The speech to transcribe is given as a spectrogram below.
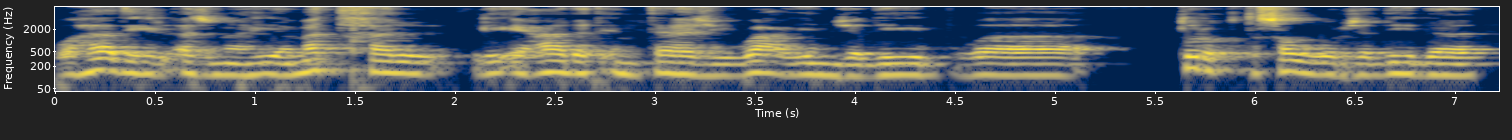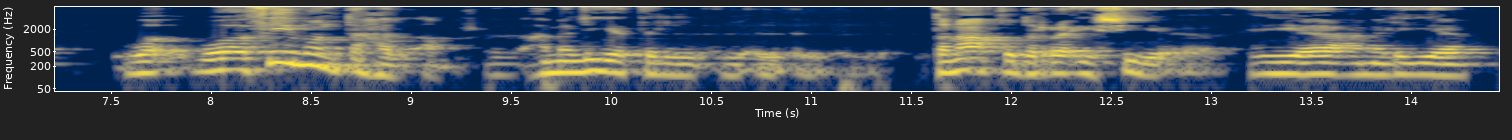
وهذه الأزمة هي مدخل لإعادة إنتاج وعي جديد وطرق تصور جديدة وفي منتهى الأمر. عملية التناقض الرئيسية هي عملية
